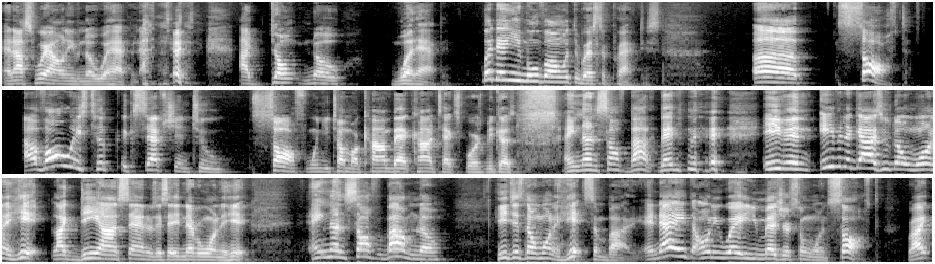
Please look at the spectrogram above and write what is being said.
And I swear I don't even know what happened. I don't know what happened. But then you move on with the rest of practice. Uh, soft. I've always took exception to soft when you're talking about combat contact sports because ain't nothing soft about it, baby. even even the guys who don't want to hit, like Deion Sanders, they say they never want to hit. Ain't nothing soft about him though. He just don't want to hit somebody. And that ain't the only way you measure someone soft, right?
